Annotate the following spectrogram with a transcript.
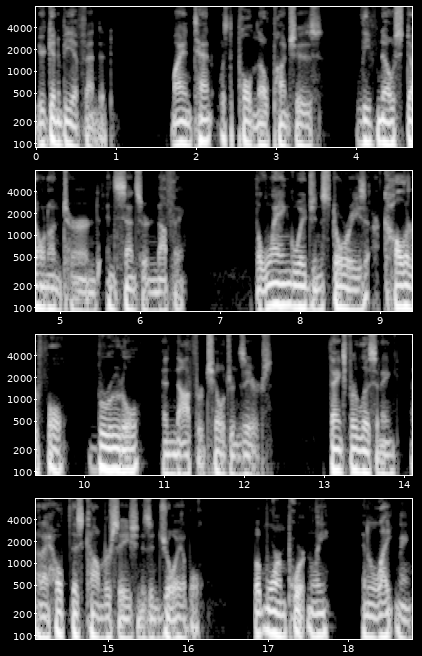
you're going to be offended. My intent was to pull no punches, leave no stone unturned, and censor nothing. The language and stories are colorful, brutal, and not for children's ears. Thanks for listening, and I hope this conversation is enjoyable, but more importantly, enlightening.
